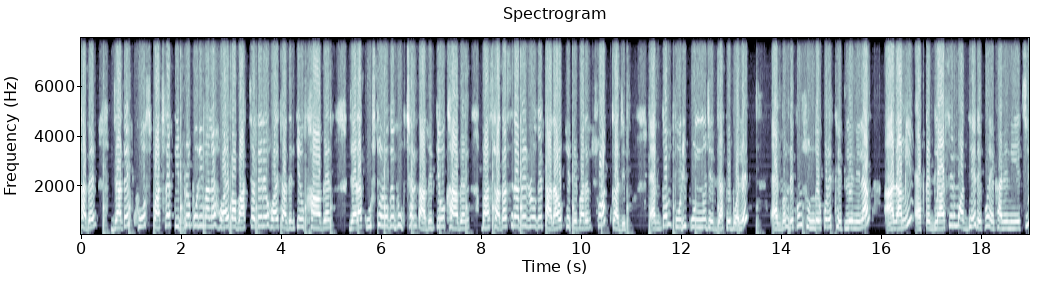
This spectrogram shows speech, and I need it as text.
খাবেন। যাদের খোস পাতলা তীব্র পরিমাণে হয় বা বাচ্চাদেরও হয়, তাদেরকেও খাওয়াবেন। যারা কুষ্ঠ রোগে ভুগছেন, তাদেরকেও খাওয়াবেন। বা সাদা স্রাবের রোগে, তারাও খেতে পারেন। সব কাজে একদম পরিপূর্ণ যে যাকে বলে, একদম দেখুন সুন্দর করে থেতলে নিলাম। আর আমি একটা গ্লাসের মধ্যে দেখুন এখানে নিয়েছি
